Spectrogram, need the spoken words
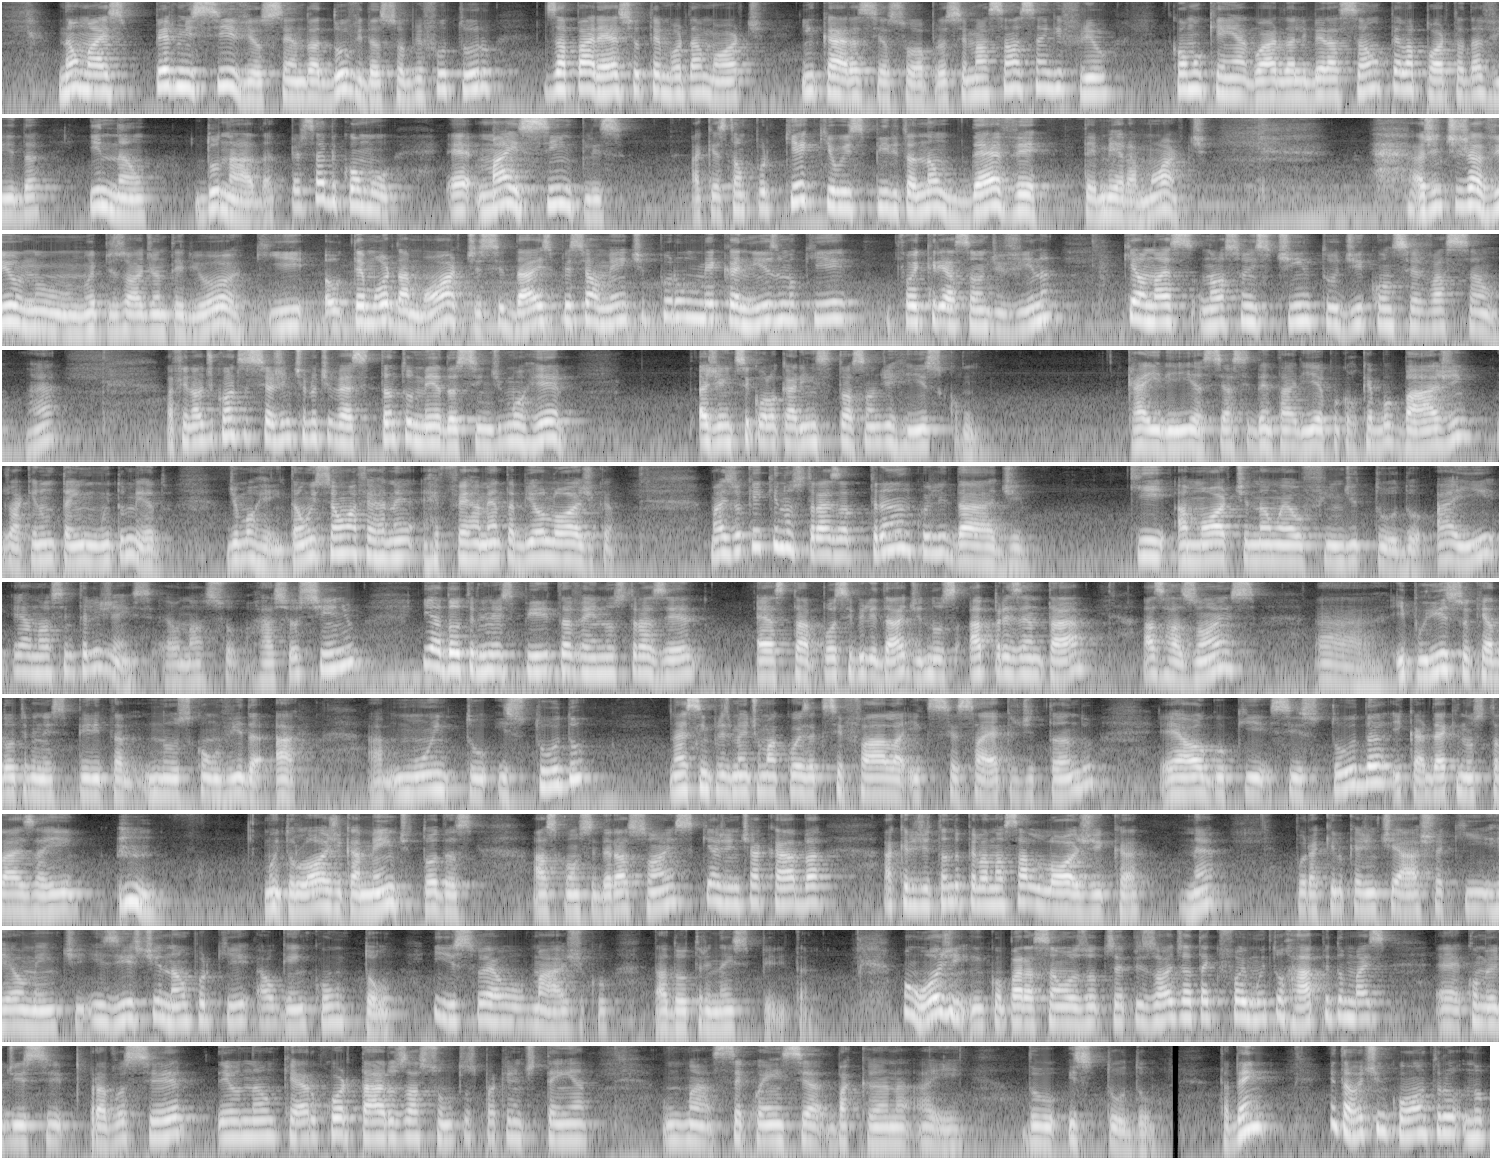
Não mais permissível sendo a dúvida sobre o futuro, desaparece o temor da morte, encara-se a sua aproximação a sangue frio como quem aguarda a liberação pela porta da vida e não do nada. Percebe como é mais simples a questão por que, que o espírita não deve temer a morte? A gente já viu no, no, episódio anterior que o temor da morte se dá especialmente por um mecanismo que foi criação divina, que é o nosso, nosso instinto de conservação. Né? Afinal de contas, se a gente não tivesse tanto medo assim de morrer, a gente se colocaria em situação de risco, cairia, se acidentaria por qualquer bobagem, já que não tem muito medo de morrer. Então isso é uma ferramenta biológica. Mas o que, que nos traz a tranquilidade que a morte não é o fim de tudo? Aí é a nossa inteligência, é o nosso raciocínio e a doutrina espírita vem nos trazer esta possibilidade de nos apresentar as razões ah, e por isso que a doutrina espírita nos convida a, a muito estudo, não é simplesmente uma coisa que se fala e que você sai acreditando, é algo que se estuda e Kardec nos traz aí muito logicamente todas as considerações que a gente acaba acreditando pela nossa lógica, né? Por aquilo que a gente acha que realmente existe e não porque alguém contou. E isso é o mágico da doutrina espírita. Bom, hoje, em comparação aos outros episódios, até que foi muito rápido, mas é, como eu disse para você, eu não quero cortar os assuntos para que a gente tenha uma sequência bacana aí do estudo. Tá bem? Então, eu te encontro no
